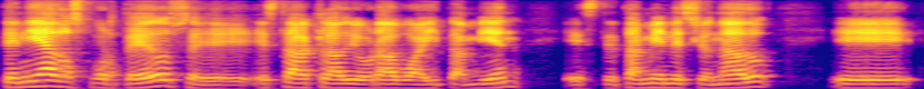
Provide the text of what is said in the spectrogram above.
Tenía dos porteros, eh, estaba Claudio Bravo ahí también, este, también lesionado. Eh,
